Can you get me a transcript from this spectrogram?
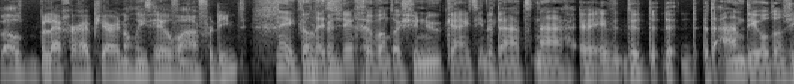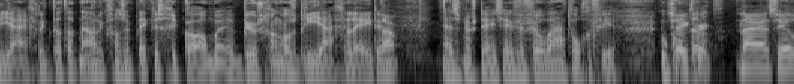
als belegger heb je er nog niet heel veel aan verdiend. Nee, ik wil net zeggen, want als je nu kijkt inderdaad naar uh, de, de, de, het aandeel, dan zie je eigenlijk dat dat nauwelijks van zijn plek is gekomen. De beursgang was drie jaar geleden. Nou, het is nog steeds even veel water ongeveer. Hoe zeker, komt dat? Nou ja,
